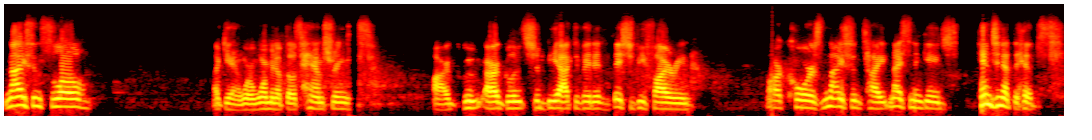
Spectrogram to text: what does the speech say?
nice and slow. Again, we're warming up those hamstrings, our, our glutes should be activated. They should be firing. Our core is nice and tight, nice and engaged, hinging at the hips.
